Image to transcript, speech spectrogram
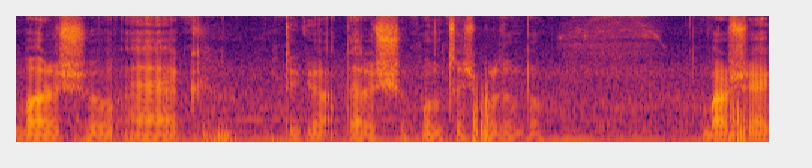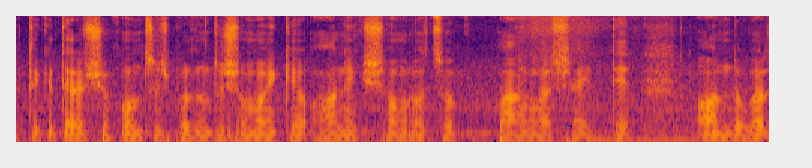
বারোশো এক থেকে তেরোশো পঞ্চাশ পর্যন্ত বারোশো এক থেকে তেরোশো পঞ্চাশ পর্যন্ত সময়কে অনেক সমালোচক বাংলা সাহিত্যের অন্ধকার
